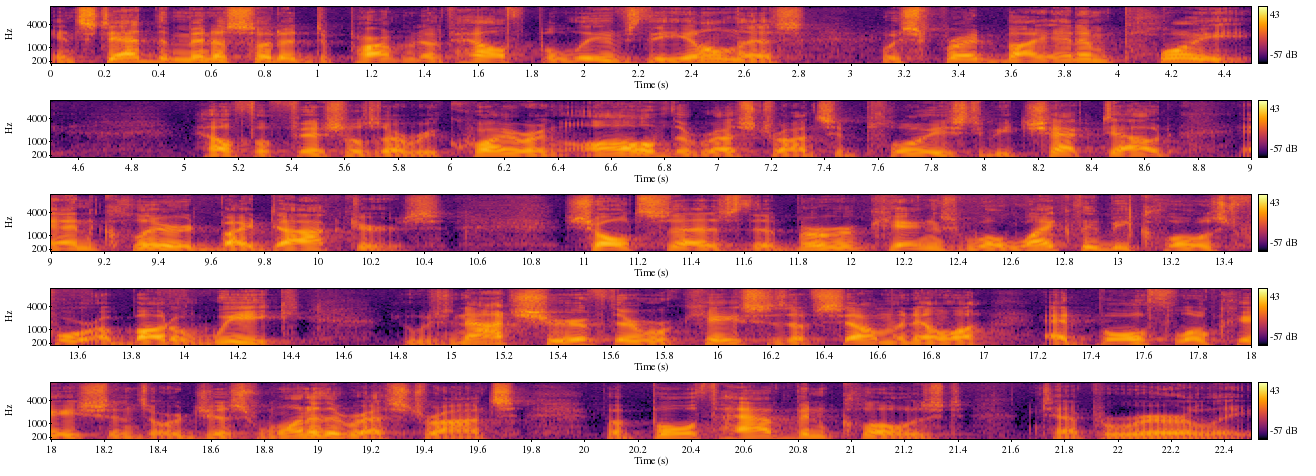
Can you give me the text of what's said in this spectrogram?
Instead, the Minnesota Department of Health believes the illness was spread by an employee. Health officials are requiring all of the restaurant's employees to be checked out and cleared by doctors. Schultz says the Burger Kings will likely be closed for about a week he was not sure if there were cases of salmonella at both locations or just one of the restaurants, but both have been closed temporarily.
